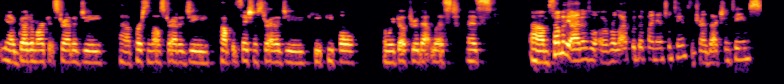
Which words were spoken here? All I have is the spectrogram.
you know go to market strategy uh, personnel strategy compensation strategy key people and we go through that list. And it's um, some of the items will overlap with the financial teams the transaction teams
